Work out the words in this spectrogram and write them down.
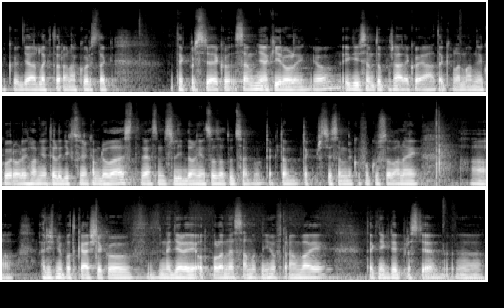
jako dělat lektora na kurz, tak tak prostě jako jsem v nějaký roli, jo? I když jsem to pořád jako já, tak ale mám nějakou roli, hlavně ty lidi chcou někam dovést, já jsem slíbil něco za tu cenu, tak tam, tak prostě jsem jako fokusovaný. A, a když mě potkáš jako v neděli odpoledne samotného v tramvaji, tak někdy prostě uh,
